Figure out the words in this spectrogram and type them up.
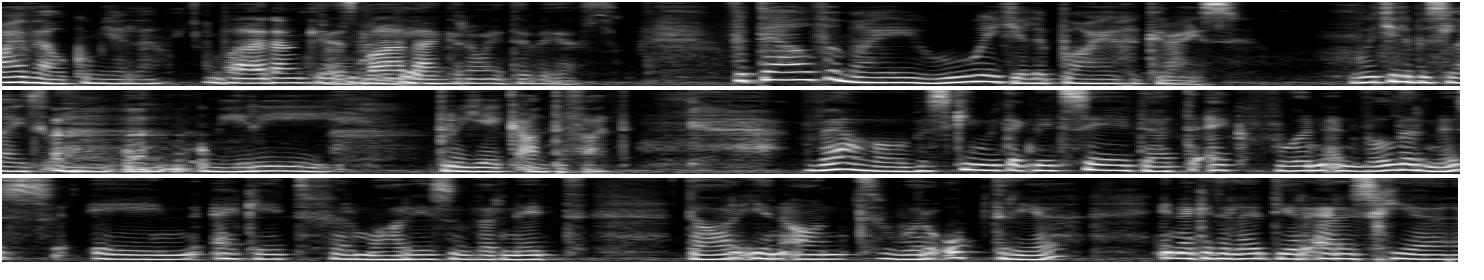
Baie welkom julle. Baie dankie, dit is baie lekker om hier te wees. Vertel vir my, hoe het julle baie gekruis? Hoe het julle besluit om om om hierdie projek aan te vat? Wel, miskien moet ek net sê dat ek woon in wildernis en ek het vir Marius en Vernet daar een aand hoor optree en ek het hulle deur RSG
